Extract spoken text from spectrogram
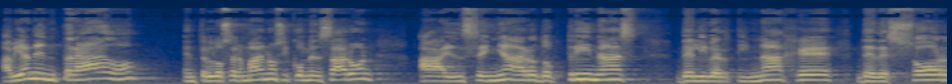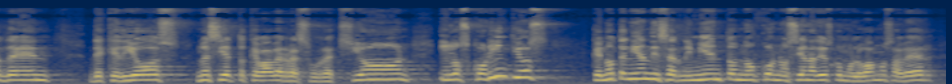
habían entrado entre los hermanos y comenzaron a enseñar doctrinas de libertinaje, de desorden, de que Dios no es cierto que va a haber resurrección. Y los corintios que no tenían discernimiento, no conocían a Dios como lo vamos a ver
